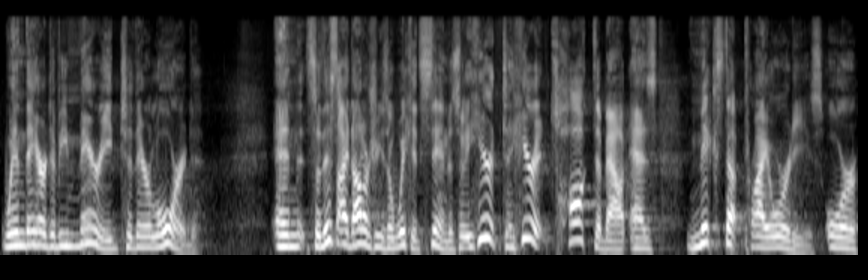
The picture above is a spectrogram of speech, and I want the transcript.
when they are to be married to their Lord. And so this idolatry is a wicked sin. So hear, to hear it talked about as mixed up priorities, or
